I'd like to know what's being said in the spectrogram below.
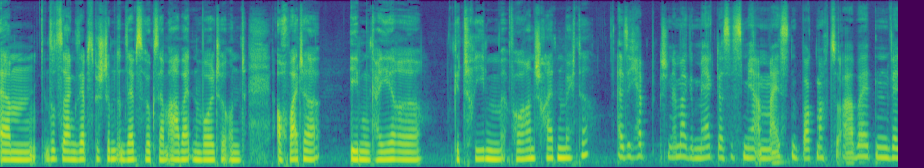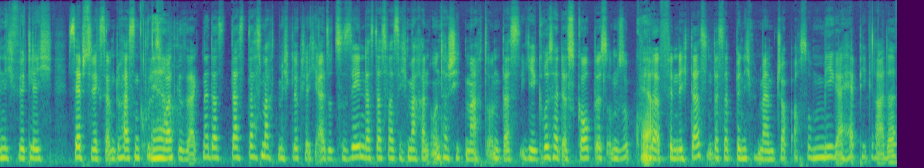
ähm, sozusagen selbstbestimmt und selbstwirksam arbeiten wollte und auch weiter eben Karriere getrieben voranschreiten möchte? Also ich habe schon immer gemerkt, dass es mir am meisten Bock macht zu arbeiten, wenn ich wirklich selbstwirksam, du hast ein cooles ja. Wort gesagt, ne? das, das, das macht mich glücklich. Also zu sehen, dass das, was ich mache, einen Unterschied macht und dass je größer der Scope ist, umso cooler ja. finde ich das. Und deshalb bin ich mit meinem Job auch so mega happy gerade.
